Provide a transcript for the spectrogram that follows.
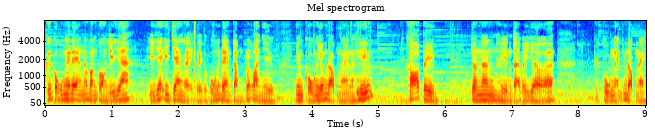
Cái củ ngay đen nó vẫn còn giữ giá giữ giá y chang vậy vì củ ngay đen trồng rất là nhiều. Nhưng củ nghệ giống độc này nó hiếm khó tìm. Cho nên hiện tại bây giờ cái củ nghệ giống độc này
